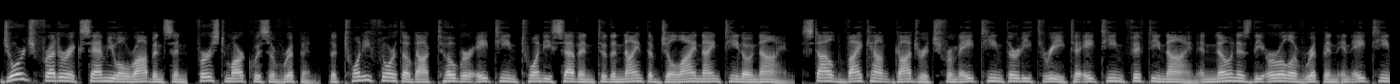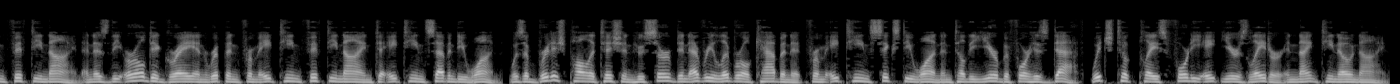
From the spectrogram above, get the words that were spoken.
George Frederick Samuel Robinson, 1st Marquess of Ripon, the 24th of October 1827 to the 9th of July 1909, styled Viscount Goderich from 1833 to 1859 and known as the Earl of Ripon in 1859 and as the Earl de Grey and Ripon from 1859 to 1871, was a British politician who served in every Liberal cabinet from 1861 until the year before his death, which took place 48 years later in 1909.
